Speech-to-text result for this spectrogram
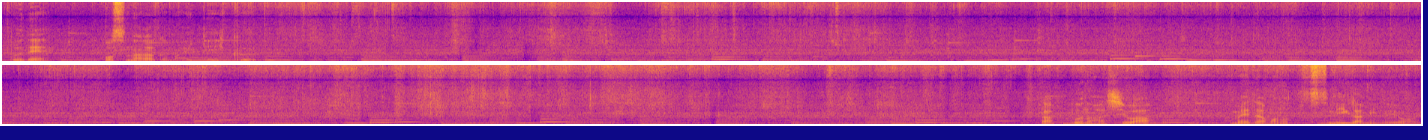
ップで細長く巻いていく。ラップの端は飴玉の包み紙のように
